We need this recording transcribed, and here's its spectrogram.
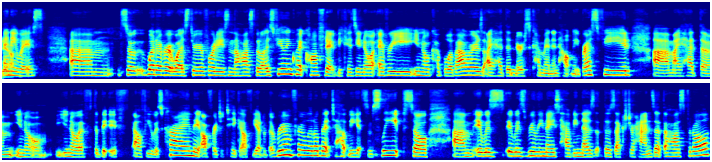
Yeah. Anyways, um, so whatever it was, three or four days in the hospital, I was feeling quite confident because you know every you know couple of hours I had the nurse come in and help me breastfeed. Um, I had them, you know, you know if the if Alfie was crying, they offered to take Alfie out of the room for a little bit to help me get some sleep. So um, it was it was really nice having those those extra hands at the hospital.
